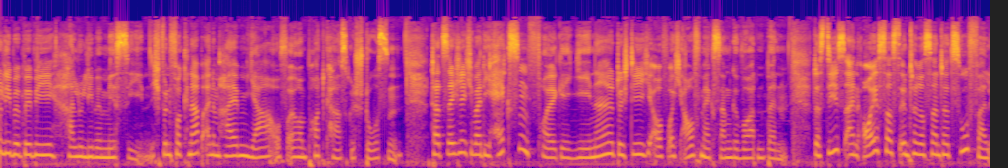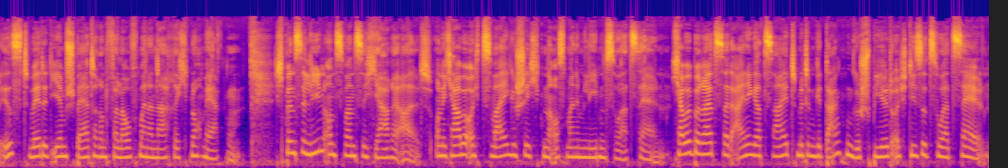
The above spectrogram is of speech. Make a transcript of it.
liebe Bibi, hallo liebe Missy. Ich bin vor knapp einem halben Jahr auf eurem Podcast gestoßen. Tatsächlich war die Hexenfolge jene, durch die ich auf euch aufmerksam geworden bin. Dass dies ein äußerst interessanter Zufall ist, werdet ihr im späteren Verlauf meiner Nachricht noch merken. Ich bin Celine und 20 Jahre alt und ich habe euch zwei Geschichten aus meinem Leben zu erzählen. Ich habe bereits seit einiger Zeit mit dem Gedanken gespielt, euch diese zu erzählen.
